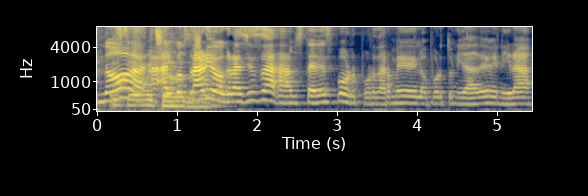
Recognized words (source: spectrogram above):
No, a- chido, al contrario, gracias a, a ustedes por, por darme la oportunidad de venir a,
